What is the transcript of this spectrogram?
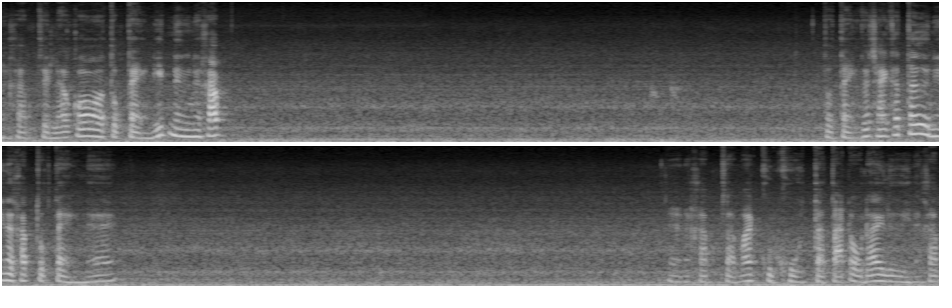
นะครับ เสร็จแล้วก็ตกแต่งนิดนึงนะครับ ตก แต่งก็ใช้คัตเตอร์นี่นะครับ ตกแต่งนะฮะนะครับ สามารถขูดๆตัดตัดออกได้เลยนะครับ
